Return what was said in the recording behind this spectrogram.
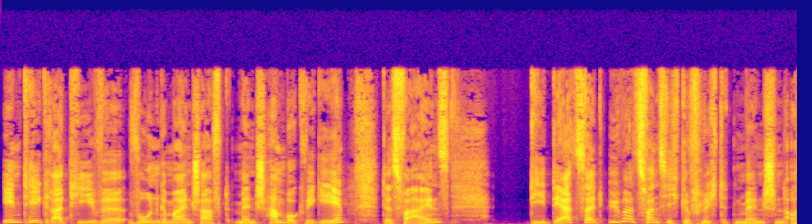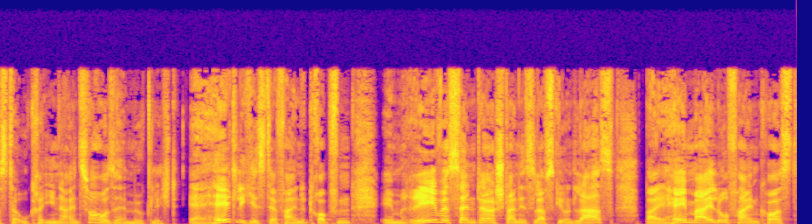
integrative Wohngemeinschaft Mensch Hamburg WG des Vereins die derzeit über 20 geflüchteten Menschen aus der Ukraine ein Zuhause ermöglicht. Erhältlich ist der feine Tropfen im Rewe Center Stanislavski und Lars, bei Hey Milo Feinkost,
